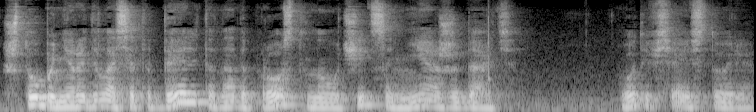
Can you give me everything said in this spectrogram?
чтобы не родилась эта дельта, надо просто научиться не ожидать. Вот и вся история.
